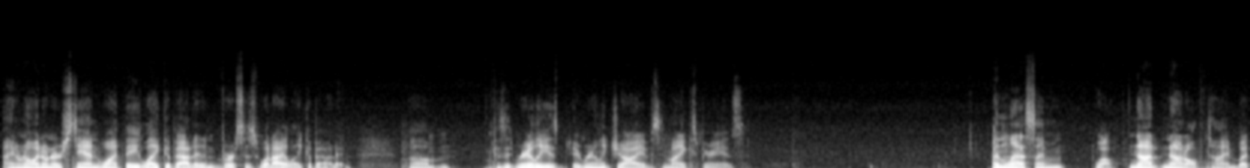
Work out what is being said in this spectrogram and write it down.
I don't know. I don't understand what they like about it versus what I like about it, because um, it really is. It really jives in my experience. Unless I'm well, not not all the time, but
